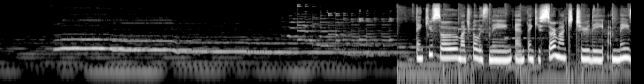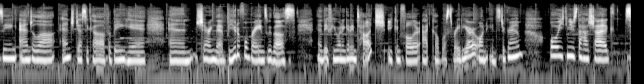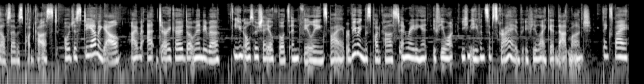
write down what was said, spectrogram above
Thank you so much for listening, and thank you so much to the amazing Angela and Jessica for being here and sharing their beautiful brains with us. And if you want to get in touch, you can follow at Girlboss Radio on Instagram, or you can use the hashtag self service podcast, or just DM a gal. I'm at jericho.mendiva. You can also share your thoughts and feelings by reviewing this podcast and rating it if you want. You can even subscribe if you like it that much. Thanks, bye.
